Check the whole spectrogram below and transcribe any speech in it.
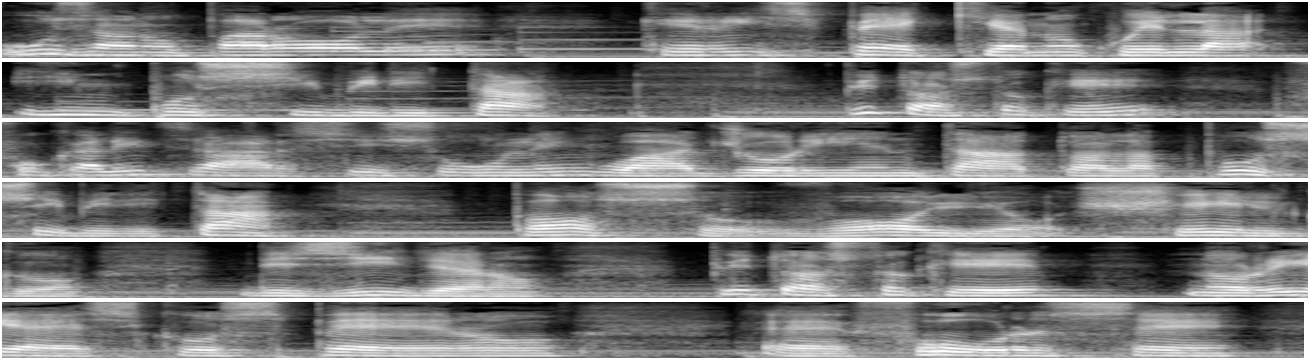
usano parole che rispecchiano quella impossibilità, piuttosto che focalizzarsi su un linguaggio orientato alla possibilità. Posso, voglio, scelgo, desidero, piuttosto che non riesco, spero, eh, forse.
